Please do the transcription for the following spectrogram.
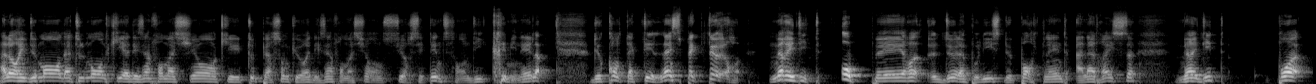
Alors il demande à tout le monde qui a des informations, qui toute personne qui aurait des informations sur cet incendie criminel, de contacter l'inspecteur Meredith Hopper de la police de Portland à l'adresse meredith.com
